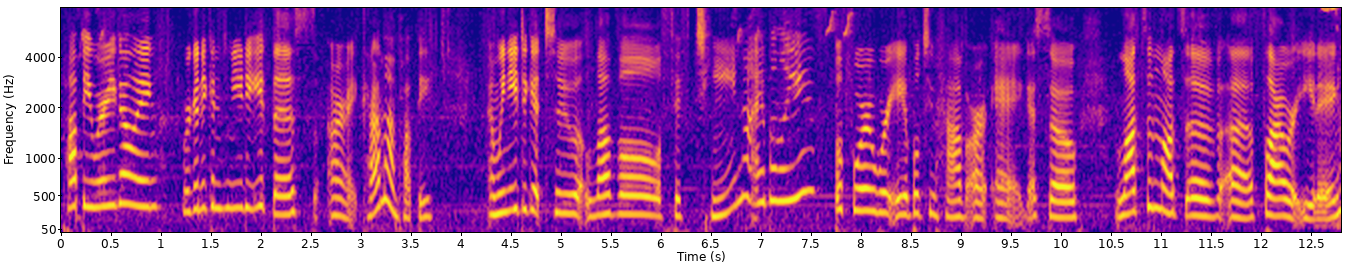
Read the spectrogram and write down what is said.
Poppy, where are you going? We're going to continue to eat this. All right, come on, Poppy. And we need to get to level 15, I believe, before we're able to have our egg. So lots and lots of uh, flower eating.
